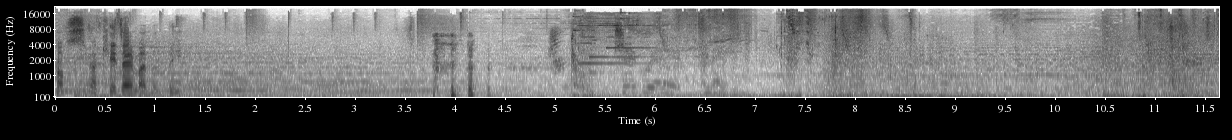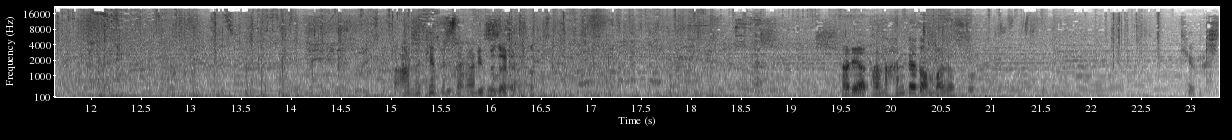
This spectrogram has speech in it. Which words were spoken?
아 씨발 개잘 맞는데? 아나 개불쌍하네 리본 자리 한다 자리야 단 한 대도 안 맞았어. 개웃기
